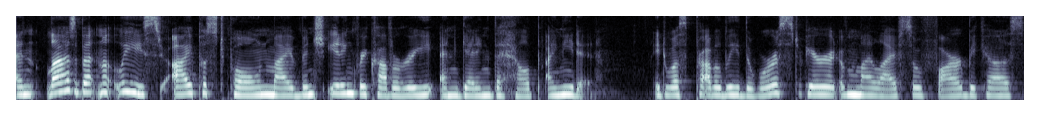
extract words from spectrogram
And last but not least, I postponed my binge eating recovery and getting the help I needed. It was probably the worst period of my life so far because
